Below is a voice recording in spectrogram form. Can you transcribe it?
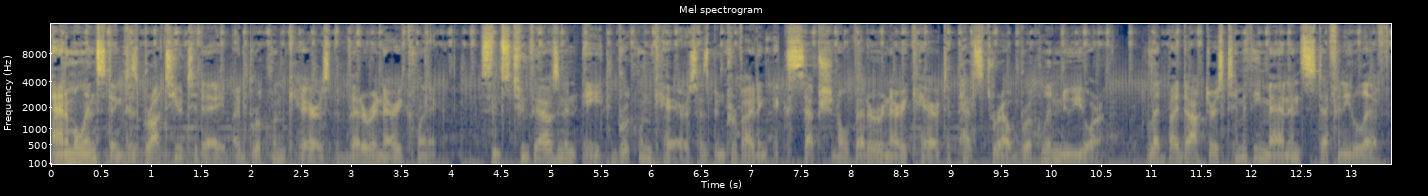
Animal Instinct is brought to you today by Brooklyn Cares Veterinary Clinic. Since 2008, Brooklyn Cares has been providing exceptional veterinary care to pets throughout Brooklyn, New York. Led by doctors Timothy Mann and Stephanie Liff,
